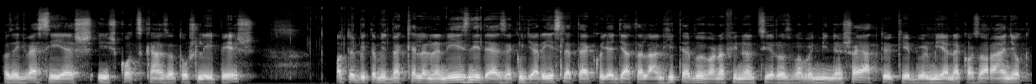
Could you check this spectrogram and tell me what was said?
az egy veszélyes és kockázatos lépés. A többit, amit meg kellene nézni, de ezek ugye részletek, hogy egyáltalán hitelből van a finanszírozva, vagy minden saját tőkéből, milyenek az arányok.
